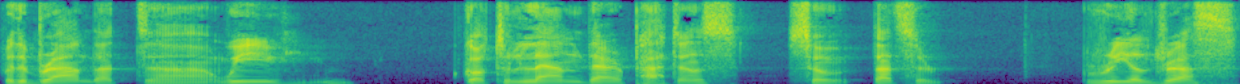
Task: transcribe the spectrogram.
with a brand that uh, we got to lend their patterns. So that's a real dress,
